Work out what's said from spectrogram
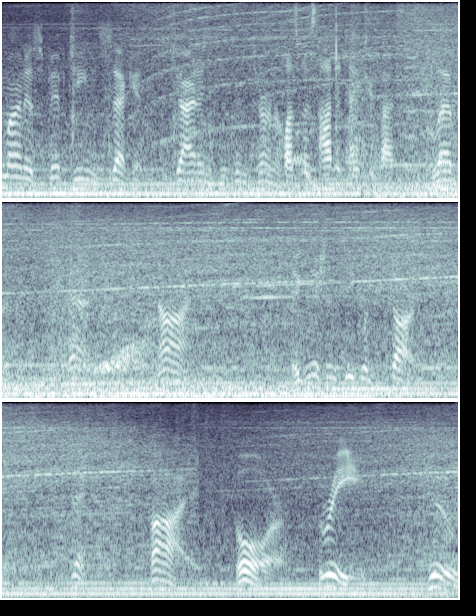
T minus 15 seconds. Guidance is internal. Plasma's hot at 925. 11, 10, 9. Ignition sequence starts. 6, 5, 4, 3, 2,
